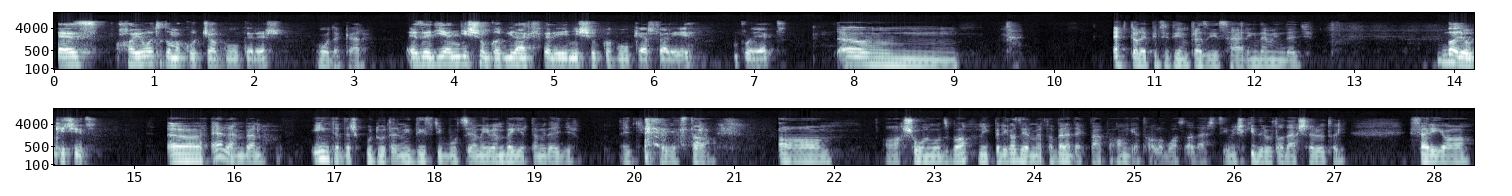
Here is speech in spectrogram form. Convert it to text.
Ez, ha jól tudom, akkor csak gókeres. Ó, de kár. Ez egy ilyen nyissunk a világ felé, nyissunk a góker felé projekt. Um, ettől egy picit ilyen prezész háring, de mindegy. Nagyon kicsit. Uh, ellenben internetes kultúrtermék disztribúció néven beírtam ide egy, egy részt a, a, a show notes-ba, mégpedig azért, mert a Benedek pápa hangját hallom az adás cím, és kiderült adás előtt, hogy Feri a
